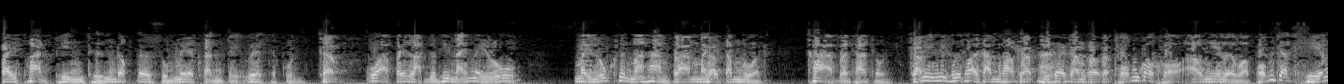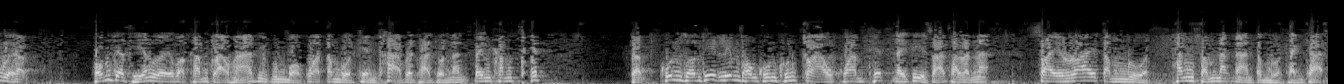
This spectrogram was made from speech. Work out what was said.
ไปพาดพิงถึงดรสุมเมธตันติเวชกุลครับ ว่าไปหลับอยู่ที่ไหนไม่รู้ ไม่ลุกขึ้นมาห้ามปรามไม่ครัให้บตำรวจ ฆ่าประชาชนครับนี่นี่คือถ้อยคำเขาครับคือถ้อยคำเขาครับ ผมก็ขอเอานี่เลยว่า ผมจะเถียงเลยครับ ผมจะเถียงเลยว่าคำกล่าวหาที่คุณบอกว่าตำรวจเข็นฆ่าประชาชนนั้น เป็นคำเท็จครับ คุณสนธิลิ้มทองคุณคุณกล่าวความเท็จในที่สาธารณะ ใส่ร้ายตำรวจทั้งสำนักงานตำรวจแห่งชาติ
